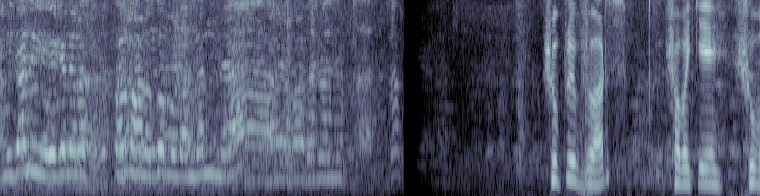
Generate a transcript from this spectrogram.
আমি জানি এখানে পারব করব আমি জানি না। সুপ্রিয় ভিউয়ার্স সবাইকে শুভ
